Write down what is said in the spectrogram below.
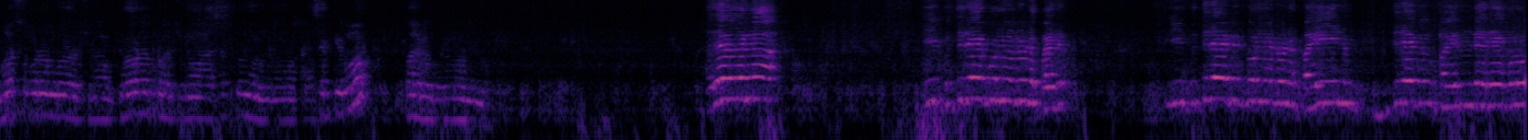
మోసగుణం కూడా వచ్చును క్రోధం వచ్చును అసత్వం ఉండను అసత్యము పలుకును అదేవిధంగా ఈ బుద్ధిరేఖ ఉన్నటువంటి పరి ఈ బుద్ధిరేఖకు ఉన్నటువంటి పైన బుద్ధిరేఖకు పైన ఉండే రేఖలు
